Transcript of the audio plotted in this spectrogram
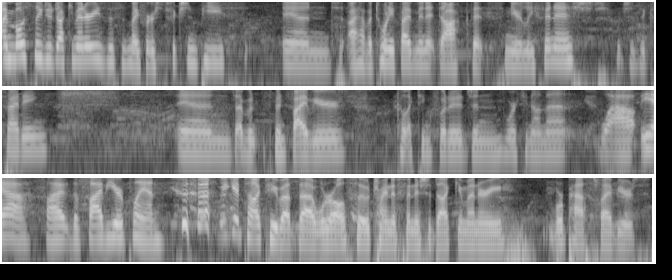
I mostly do documentaries. This is my first fiction piece, and I have a 25 minute doc that's nearly finished, which is exciting. And I've been, it's been five years collecting footage and working on that. Wow. Yeah. Five. The five-year plan. We could talk to you about that. We're also trying to finish a documentary. We're past five years.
